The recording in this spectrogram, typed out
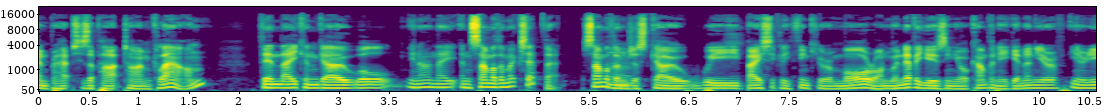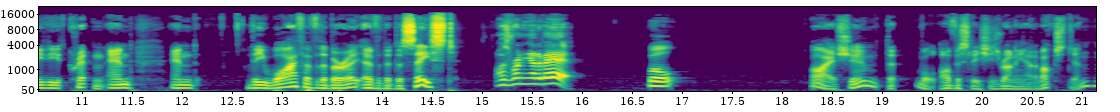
and perhaps is a part-time clown, then they can go well, you know, and they and some of them accept that. Some of them Hmm. just go, we basically think you're a moron. We're never using your company again, and you're a, you're an idiot cretin. And and the wife of the bere- of the deceased I was running out of air. well, I assume that. Well, obviously she's running out of oxygen.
